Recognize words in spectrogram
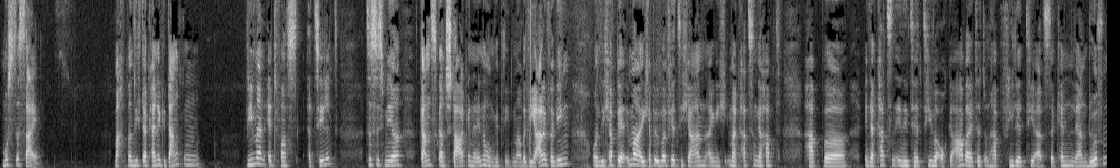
Muss das sein? Macht man sich da keine Gedanken, wie man etwas erzählt. Das ist mir ganz, ganz stark in Erinnerung geblieben. Aber die Jahre vergingen und ich habe ja immer, ich habe über 40 Jahren eigentlich immer Katzen gehabt, habe äh, in der Katzeninitiative auch gearbeitet und habe viele Tierärzte kennenlernen dürfen.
